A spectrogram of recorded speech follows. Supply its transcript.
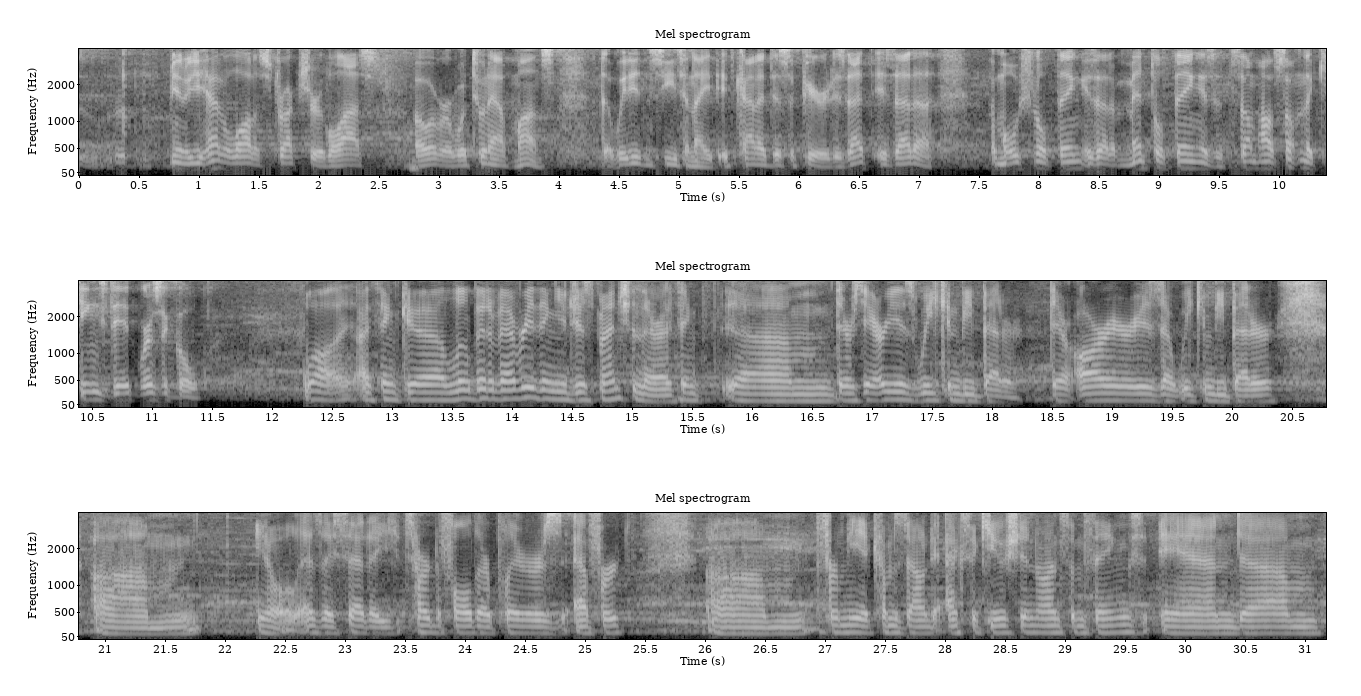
you know, you had a lot of structure the last, however, what two and a half months that we didn't see tonight. It kind of disappeared. Is that is that a emotional thing? Is that a mental thing? Is it somehow something the Kings did? Where's it go? Well, I think uh, a little bit of everything you just mentioned there. I think um, there's areas we can be better. There are areas that we can be better. Um, you know, as I said, it's hard to fault our players' effort. Um, for me, it comes down to execution on some things and, um,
